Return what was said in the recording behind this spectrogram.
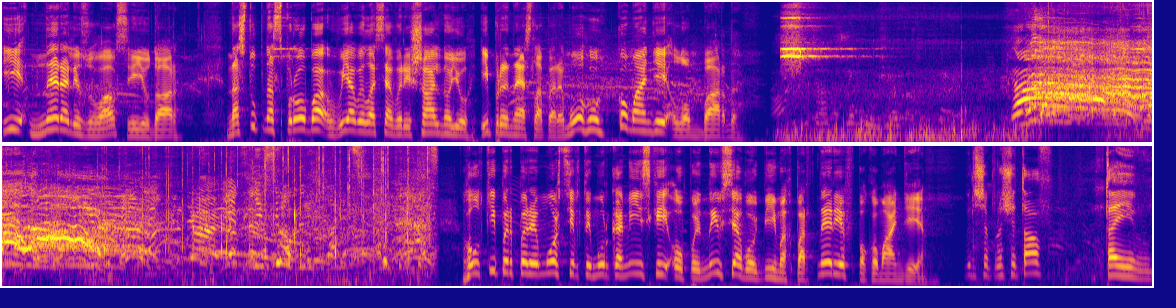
і не реалізував свій удар. Наступна спроба виявилася вирішальною і принесла перемогу команді Ломбард. Голкіпер переможців Тимур Камінський опинився в обіймах партнерів по команді. Більше прочитав, та й в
